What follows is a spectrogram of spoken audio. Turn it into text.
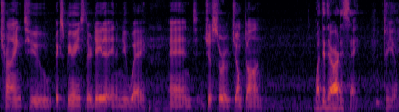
trying to experience their data in a new way and just sort of jumped on. What did the artists say to you?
